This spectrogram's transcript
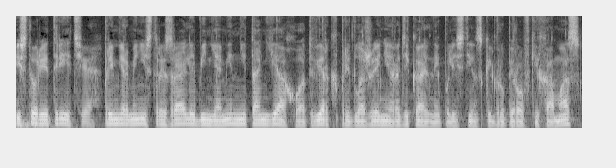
История третья. Премьер-министр Израиля Беньямин Нетаньяху отверг предложение радикальной палестинской группировки «Хамас»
